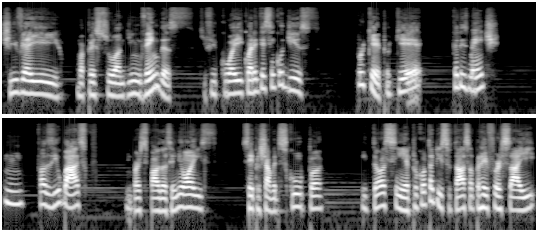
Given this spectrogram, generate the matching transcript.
Tive aí uma pessoa em vendas que ficou aí 45 dias. Por quê? Porque, felizmente, hum, fazia o básico, não participava das reuniões, sempre achava desculpa. Então, assim, é por conta disso, tá? Só para reforçar aí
